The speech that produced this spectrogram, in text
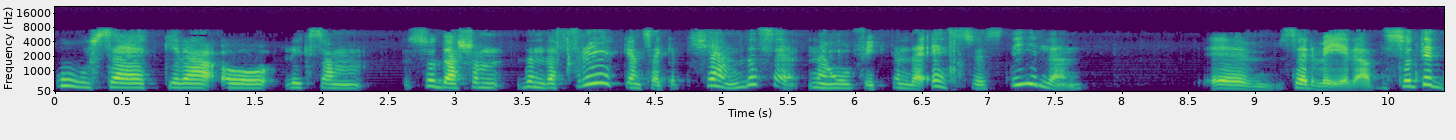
osäkra och liksom så där som den där fröken säkert kände sig när hon fick den där SÖ-stilen eh, serverad. Så det,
